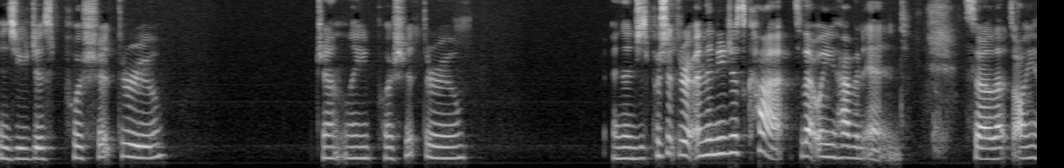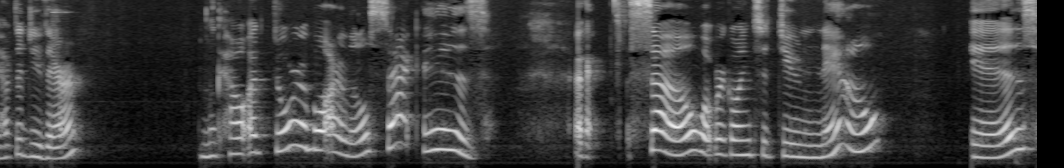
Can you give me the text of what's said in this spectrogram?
is you just push it through, gently push it through, and then just push it through, and then you just cut, so that way you have an end. So that's all you have to do there. Look how adorable our little sack is. Okay, so what we're going to do now is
